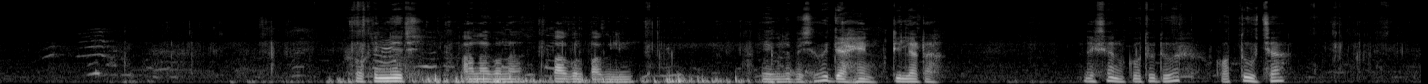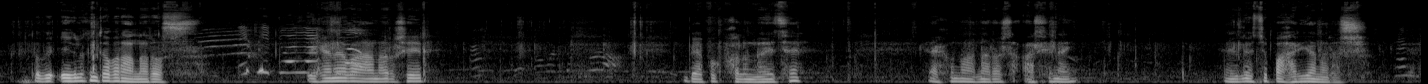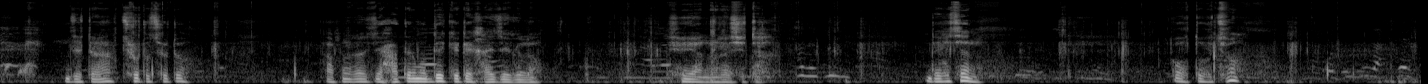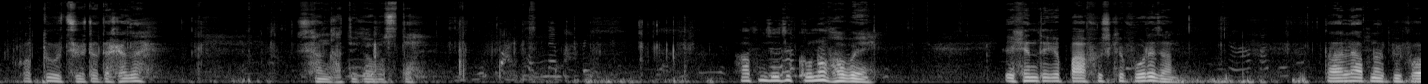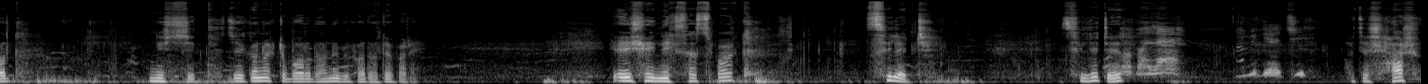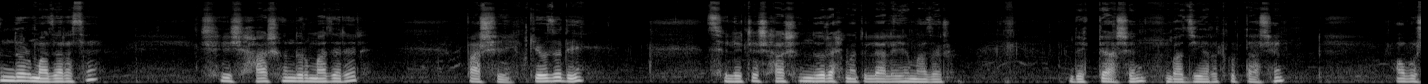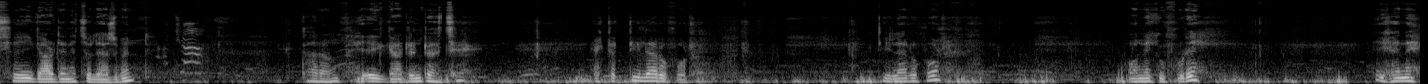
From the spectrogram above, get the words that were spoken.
ফকিন্নির আনাগোনা, পাগল পাগলি, এগুলো বেশি ওই দেখেন টিলাটা। দেখছেন কত দূর, কত উঁচা। তবে এগুলো কিন্তু আবার আনারস। এখানে আবার আনারসের ব্যাপক ফলন হয়েছে। এখনও আনারস আসে নাই। এগুলো হচ্ছে পাহাড়ি আনারস, যেটা ছোট ছোট আপনারা যে হাতের মধ্যেই কেটে খায় যেগুলো, সেই আনারস এটা। দেখেছেন? কত উঁচু? কত উঁচু এটা দেখা যায়? সাংঘাতিক অবস্থা। আপনি যদি কোনোভাবে এখান থেকে পা ফুসকে পড়ে যান, তাহলে আপনার বিপদ নিশ্চিত। যে কোনো একটা বড় ধরনের বিপদ হতে পারে। এই সেই নেক্সাস পার্ক সিলেট। সিলেটের হচ্ছে শাহ সুন্দর মাজার আছে। সেই শাহ সুন্দর মাজারের পাশে। কেউ যদি সিলেটে শাহ সুন্দর রহমাতুল্লাহ আলহের মাজার দেখতে আসেন বা জিয়ারত করতে আসেন, অবশ্যই গার্ডেনে চলে আসবেন। কারণ এই গার্ডেনটা হচ্ছে একটা টিলার উপর। টিলার উপর অনেক উপরে এখানে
